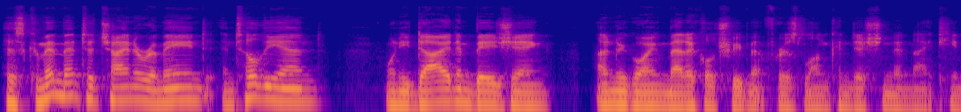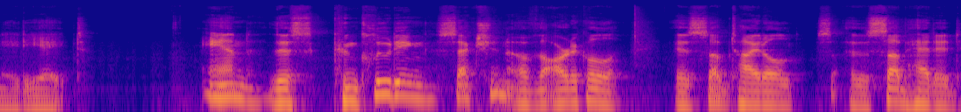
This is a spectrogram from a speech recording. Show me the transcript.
His commitment to China remained until the end when he died in Beijing undergoing medical treatment for his lung condition in 1988. And this concluding section of the article is subtitled, is subheaded,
